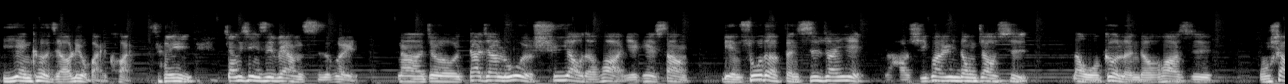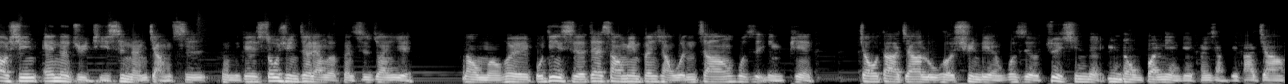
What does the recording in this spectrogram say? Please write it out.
体验课只要六百块，所以相信是非常实惠。那就大家如果有需要的话，也可以上脸书的粉丝专业好习惯运动教室。那我个人的话是吴孝新 Energy 体适能讲师，那你可以搜寻这两个粉丝专业。那我们会不定时的在上面分享文章或是影片，教大家如何训练，或是有最新的运动观念可以分享给大家。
